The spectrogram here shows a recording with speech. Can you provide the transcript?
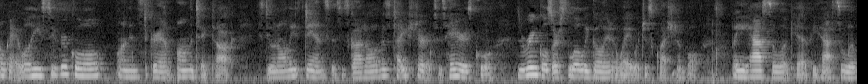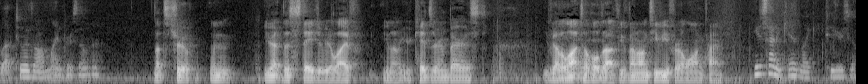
Okay, well, he's super cool on Instagram, on the TikTok. He's doing all these dances. He's got all of his tight shirts. His hair is cool. His wrinkles are slowly going away, which is questionable. But he has to look hip. He has to live up to his online persona. That's true. When you're at this stage of your life, you know, your kids are embarrassed. You've got a lot to hold up. You've been on TV for a long time. He just had a kid like two years ago.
